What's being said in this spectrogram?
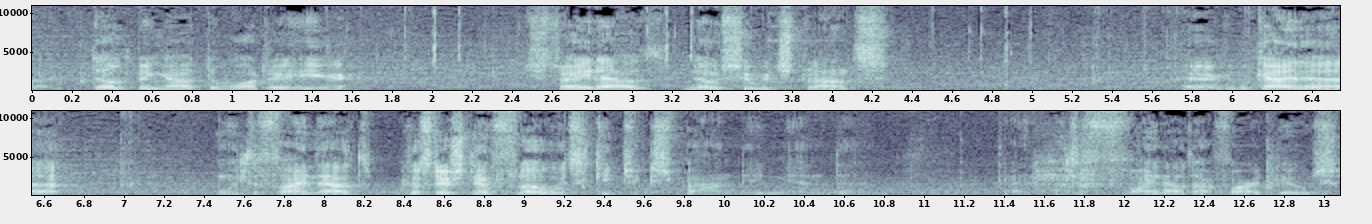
I'm dumping out the water here. Straight out, no sewage plants. Uh, we kinda want to find out, because there's no flow, it keeps expanding and uh, kinda want to find out how far it goes.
